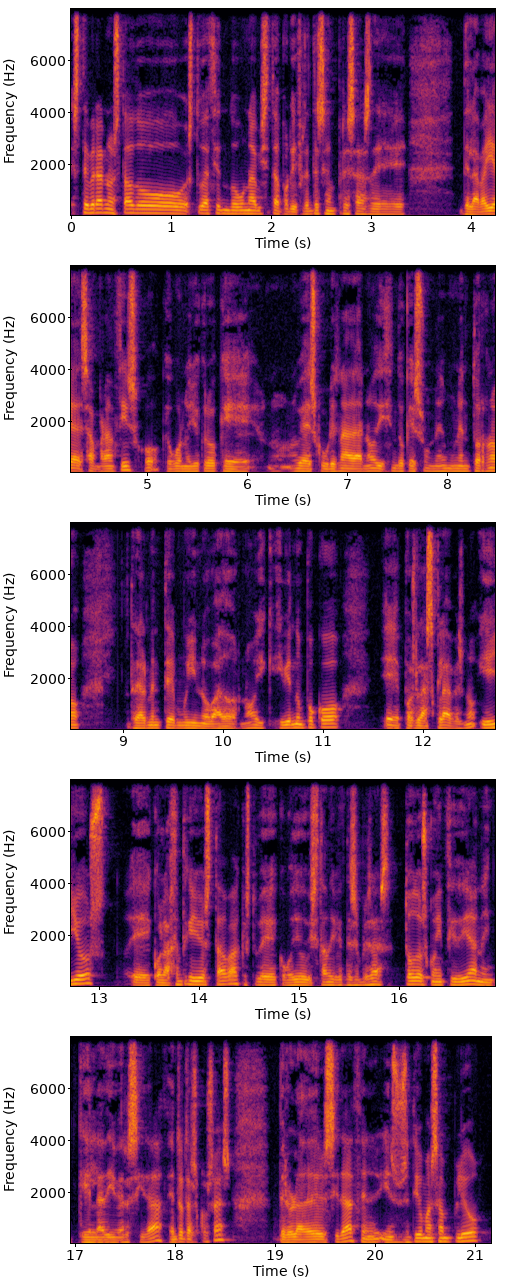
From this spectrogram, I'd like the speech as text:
este verano he estado, estuve haciendo una visita por diferentes empresas de, de la Bahía de San Francisco, que bueno, yo creo que no, voy a descubrir nada, ¿no? Diciendo que es un, un entorno realmente muy innovador, ¿no? Y viendo un poco eh, pues las claves, ¿no? Y ellos eh, con la gente que yo estaba, que estuve, como digo, visitando diferentes empresas, todos coincidían en que la diversidad, entre otras cosas, pero la diversidad en, en su sentido más amplio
